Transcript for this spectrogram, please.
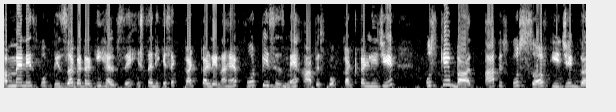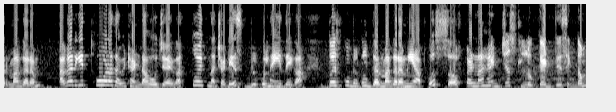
अब मैंने इसको पिज़्ज़ा कटर की हेल्प से इस तरीके से कट कर लेना है। फोर पीसेज में आप इसको कट कर लीजिए। उसके बाद आप इसको सर्व कीजिए गर्मा गर्म अगर ये थोड़ा सा भी ठंडा हो जाएगा तो इतना अच्छा टेस्ट बिल्कुल नहीं देगा। तो इसको बिल्कुल गर्मा गर्म ही आपको सर्व करना है। And just look at this एकदम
